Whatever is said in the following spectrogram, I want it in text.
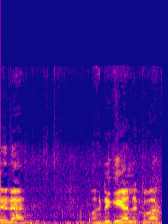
de daal wax dëgg yàlla tubaar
